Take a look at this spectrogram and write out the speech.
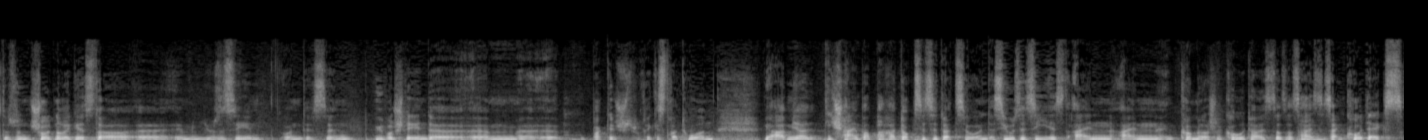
das ein Schuldenregister äh, im UCC und es sind überstehende ähm, äh, praktisch Registraturen. Wir haben ja die scheinbar paradoxe Situation. Das UCC ist ein, ein Commercial Code, heißt das, das heißt, es ist ein Kodex.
